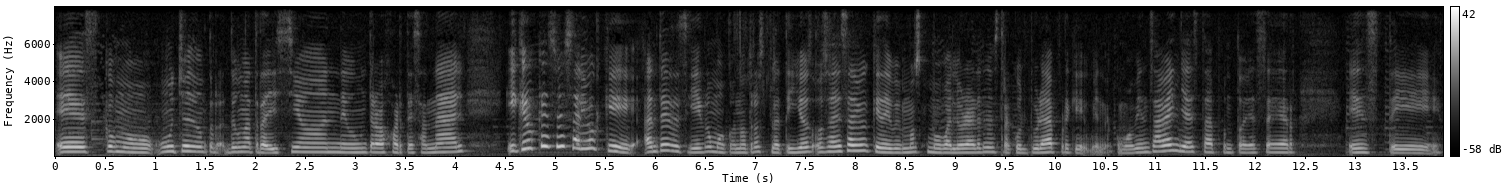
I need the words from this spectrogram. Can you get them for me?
es como mucho de, de una tradición, de un trabajo artesanal. Y creo que eso es algo que, antes de seguir como con otros platillos, o sea, es algo que debemos como valorar en nuestra cultura, porque, bueno, como bien saben, ya está a punto de ser este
